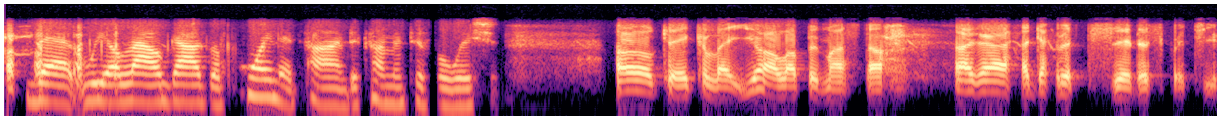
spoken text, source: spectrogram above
that we allow God's appointed time to come into fruition. Okay, Colette, you're all up in my stuff. I got I got to share this with you.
